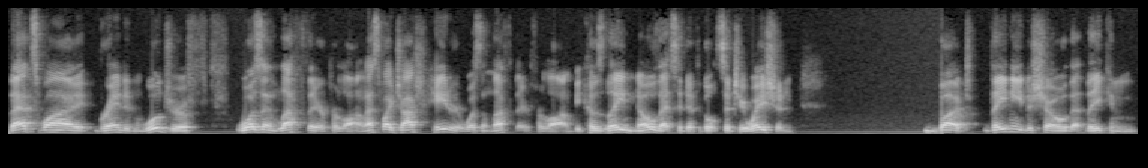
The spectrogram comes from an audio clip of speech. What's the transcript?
That's why Brandon Woodruff wasn't left there for long. That's why Josh Hader wasn't left there for long because they know that's a difficult situation. But they need to show that they can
